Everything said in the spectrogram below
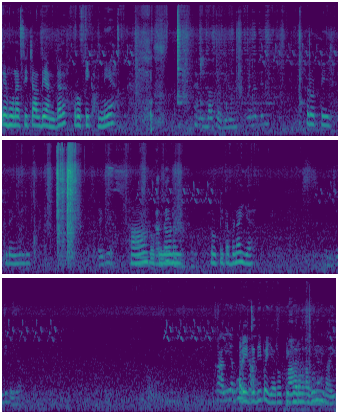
ਤੇ ਹੁਣ ਅਸੀਂ ਚੱਲਦੇ ਅੰਦਰ ਰੋਟੀ ਖਾਣੇ ਆ। ਰੋਟੀ ਦਹੀਂ ਮੰਦੀ ਹਾਂ ਰੋਟੀ ਤਾਂ ਬਣਾਈ ਰੋਟੀ ਤਾਂ ਬਣਾਈ ਹੈ ਖਾ ਲਈ ਅਬੂ ਰਿੱਝ ਦੀ ਪਈ ਆ ਰੋਟੀ ਗਰਮ ਅਬੂ ਨੇ ਨਹੀਂ ਖਾਈ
